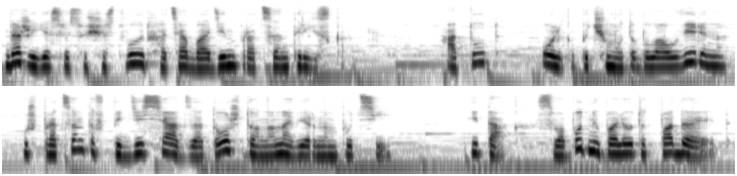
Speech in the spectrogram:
даже если существует хотя бы один процент риска. А тут Ольга почему-то была уверена, уж процентов 50 за то, что она на верном пути. Итак, свободный полет отпадает.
